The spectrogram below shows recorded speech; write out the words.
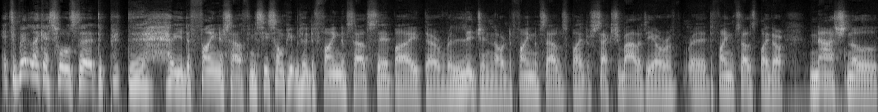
it's a bit like I suppose the, the, the, how you define yourself, and you see some people who define themselves, say, by their religion, or define themselves by their sexuality, or uh, define themselves by their national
